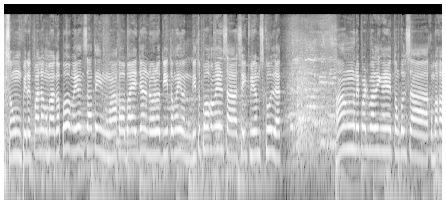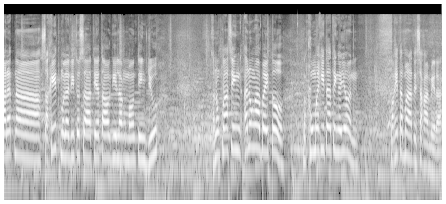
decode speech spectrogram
Isang pinagpalang umaga po ngayon sa atin, mga kababayan dyan, nanonood dito ngayon. Dito po ako ngayon sa St. William School at ang report pa rin ngayon tungkol sa kumakalat na sakit mula dito sa tinatawag nilang Mountain Dew. Anong klaseng, ano nga ba ito? Kung makita natin ngayon, pakita mo natin sa camera.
